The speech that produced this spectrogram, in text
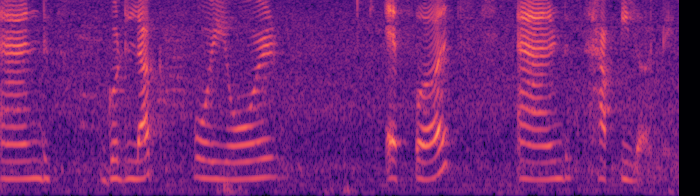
and good luck for your efforts and happy learning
